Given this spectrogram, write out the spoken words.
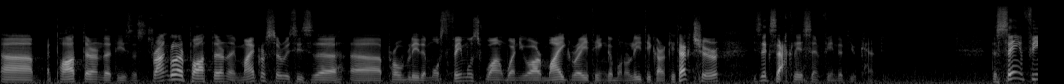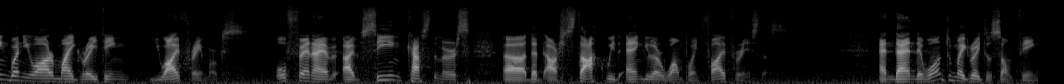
a pattern that is a strangler pattern, and microservice is uh, uh, probably the most famous one when you are migrating a monolithic architecture, is exactly the same thing that you can do. The same thing when you are migrating UI frameworks. Often I've, I've seen customers uh, that are stuck with Angular 1.5, for instance. And then they want to migrate to something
